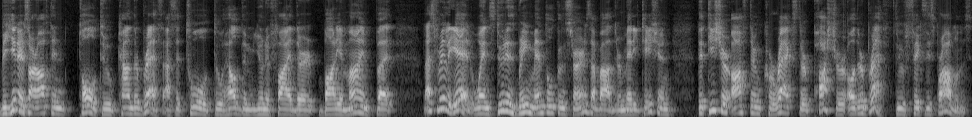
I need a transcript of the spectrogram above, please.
Beginners are often told to count their breath as a tool to help them unify their body and mind, but that's really it. When students bring mental concerns about their meditation, the teacher often corrects their posture or their breath to fix these problems.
